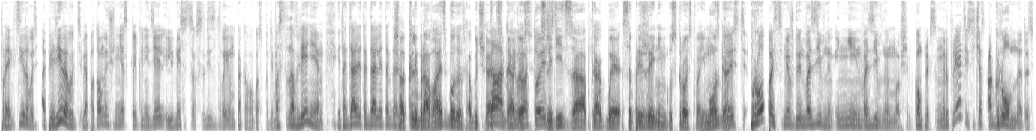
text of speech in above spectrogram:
проектировать, оперировать тебя, потом еще несколько недель или месяцев следить за твоим, как его, господи, восстановлением и так далее далее, и так далее, и так далее. Что, калибровать будут, обучать да, себя, то есть, то есть следить за как бы сопряжением устройства и мозга. То есть пропасть между инвазивным и неинвазивным вообще комплексом мероприятий сейчас огромная. То есть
